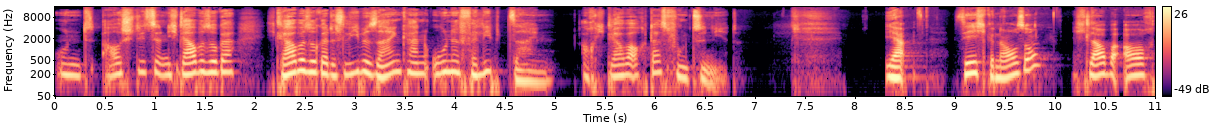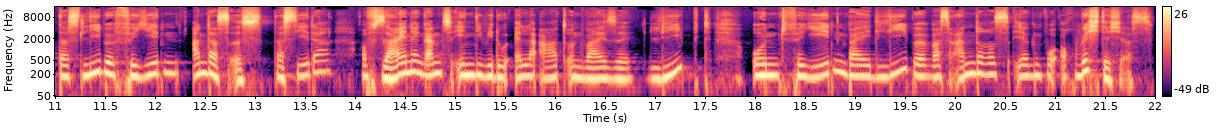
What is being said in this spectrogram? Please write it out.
und ausschließlich, und ich glaube sogar, ich glaube sogar, dass Liebe sein kann ohne verliebt sein. Auch ich glaube, auch das funktioniert. Ja, sehe ich genauso. Ich glaube auch, dass Liebe für jeden anders ist, dass jeder auf seine ganz individuelle Art und Weise liebt und für jeden bei Liebe was anderes irgendwo auch wichtig ist.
